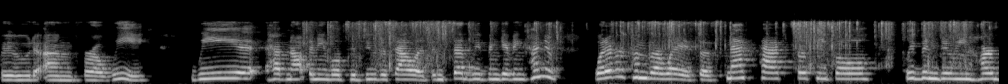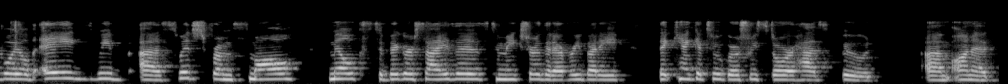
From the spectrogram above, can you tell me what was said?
food um, for a week, we have not been able to do the salads. Instead, we've been giving kind of whatever comes our way. So snack packs for people. We've been doing hard-boiled eggs. We've uh, switched from small milks to bigger sizes to make sure that everybody that can't get to a grocery store has food. Um, on a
